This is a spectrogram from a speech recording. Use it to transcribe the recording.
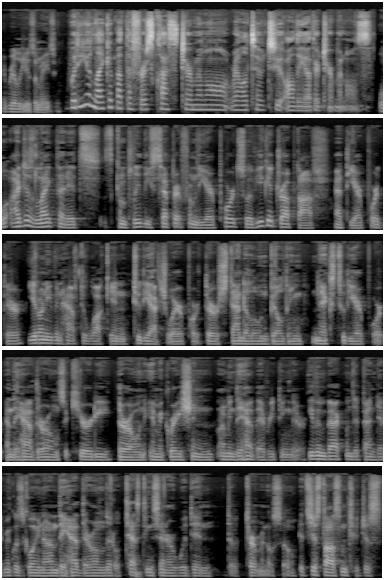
it really is amazing. What do you like about the first class terminal relative to all the other terminals? Well, I just like that it's, it's completely separate from the airport. So if you get dropped off at the airport there, you don't even have to walk in to the actual airport. They're a standalone building next to the airport and they have their own security, their own immigration. I mean, they have everything there. Even back when the pandemic was going on, they had their own little testing center within the terminal. So it's just awesome to just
